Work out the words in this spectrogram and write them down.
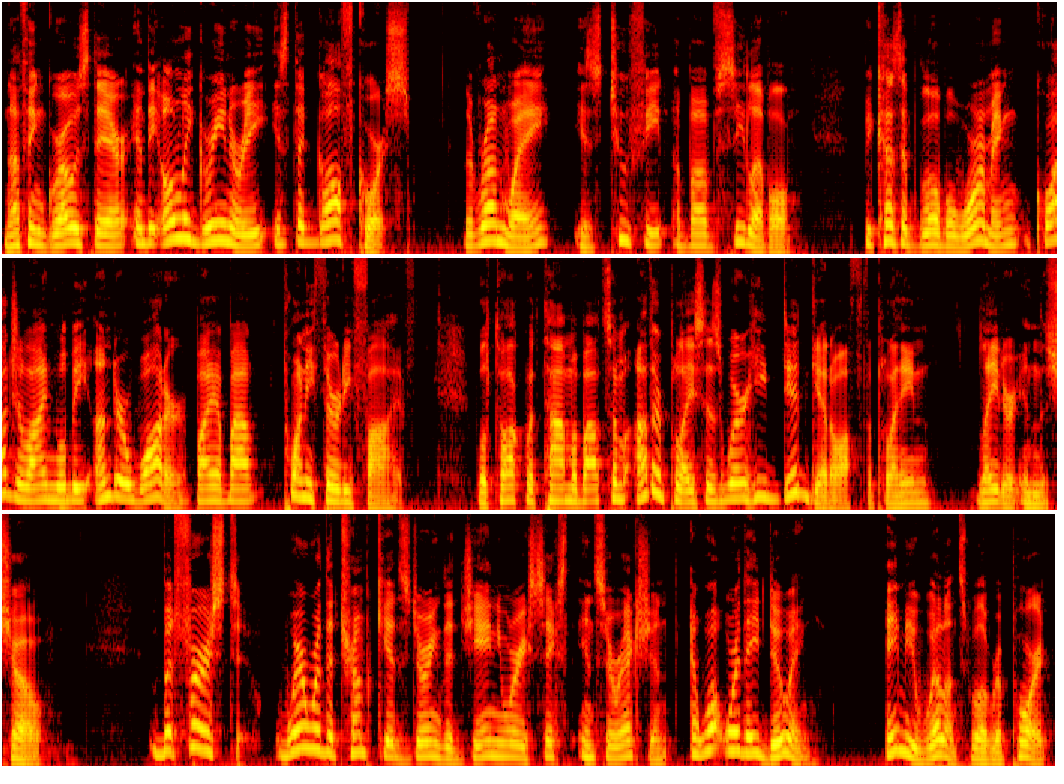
Nothing grows there, and the only greenery is the golf course. The runway is two feet above sea level. Because of global warming, Kwajalein will be underwater by about 2035. We'll talk with Tom about some other places where he did get off the plane later in the show. But first, where were the Trump kids during the January 6th insurrection and what were they doing? Amy Wilentz will report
